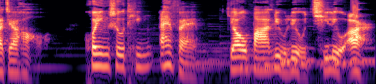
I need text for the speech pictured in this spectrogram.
大家好，欢迎收听 FM 幺八六六七六二。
